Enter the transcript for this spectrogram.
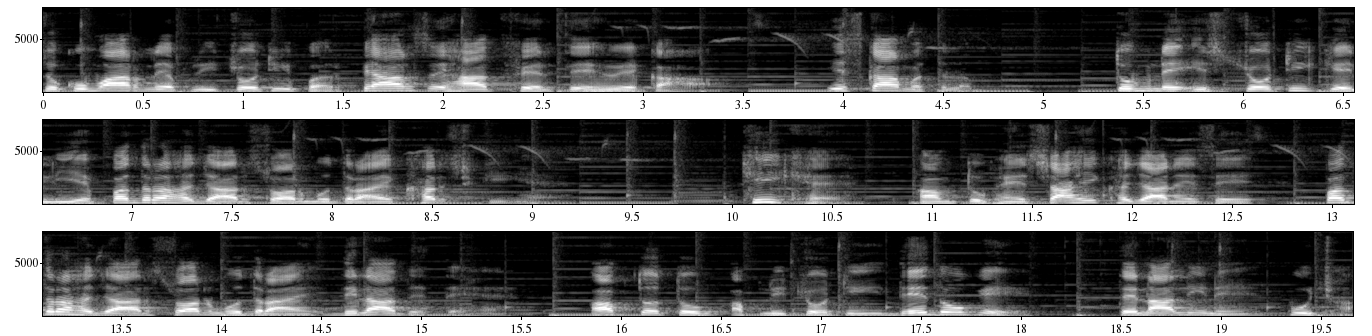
सुकुमार ने अपनी चोटी पर प्यार से हाथ फेरते हुए कहा, इसका मतलब तुमने इस चोटी के लिए पंद्रह हज़ार स्वर्ण मुद्राएँ खर्च की हैं। ठीक है, हम तुम्हें शाही खजाने से पंद्रह हज़ार स्वर्ण मुद्राएँ दिला देते हैं। अब तो तुम अपनी चोटी दे दोगे? तेनाली ने पूछा।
